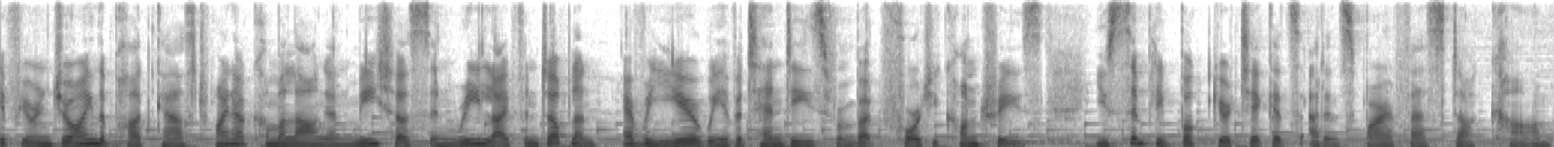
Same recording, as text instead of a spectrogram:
If you're enjoying the podcast, why not come along and meet us in real life in Dublin? Every year we have attendees from about 40 countries. You simply book your tickets at inspirefest.com.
